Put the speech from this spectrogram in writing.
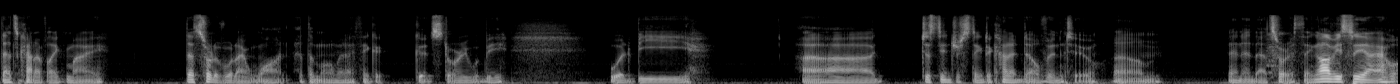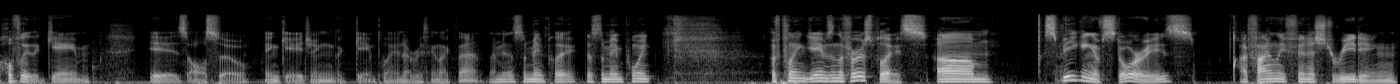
That's kind of like my that's sort of what i want at the moment i think a good story would be would be uh just interesting to kind of delve into um and, and that sort of thing. Obviously, I hopefully the game is also engaging, the gameplay and everything like that. I mean, that's the main play. That's the main point of playing games in the first place. Um, speaking of stories, I finally finished reading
